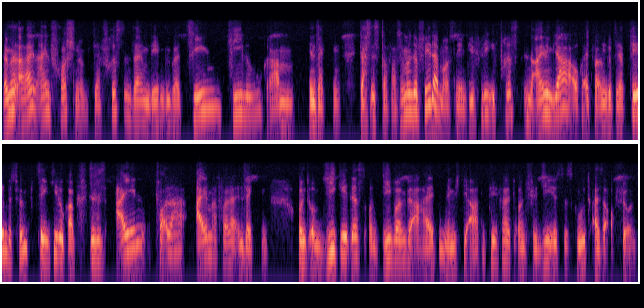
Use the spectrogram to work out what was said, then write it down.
Wenn man allein einen Frosch nimmt, der frisst in seinem Leben über 10 Kilogramm Insekten. Das ist doch was. Wenn man eine Fledermaus nimmt, die frisst in einem Jahr auch etwa ungefähr 10 bis 15 Kilogramm. Das ist ein voller Eimer voller Insekten. Und um die geht es und die wollen wir erhalten, nämlich die Artenvielfalt. Und für die ist es gut, also auch für uns.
